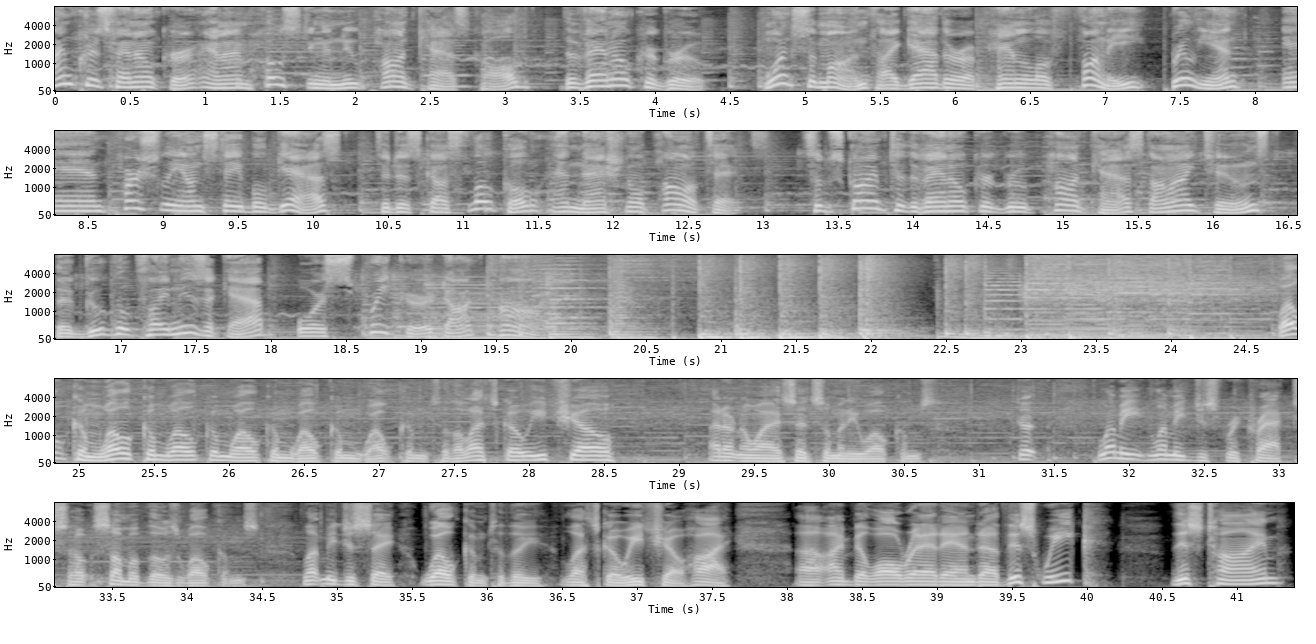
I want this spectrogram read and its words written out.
I'm Chris Vanocur, and I'm hosting a new podcast called The Vanocur Group. Once a month, I gather a panel of funny, brilliant, and partially unstable guests to discuss local and national politics. Subscribe to the Vanocur Group podcast on iTunes, the Google Play Music app, or Spreaker.com. Welcome, welcome, welcome, welcome, welcome, welcome to the Let's Go Eat Show. I don't know why I said so many welcomes. Let me let me just retract so, some of those welcomes. Let me just say welcome to the Let's Go Eat Show. Hi, uh, I'm Bill Allred, and uh, this week, this time,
